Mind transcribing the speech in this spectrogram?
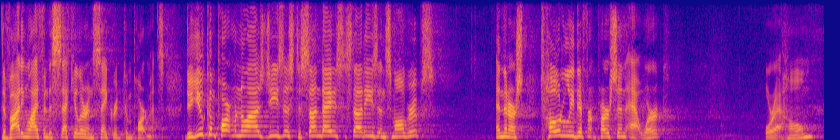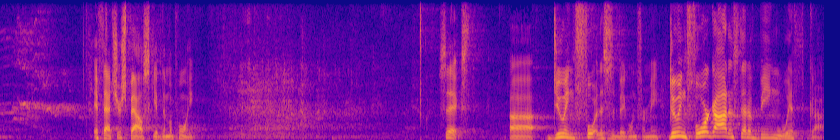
dividing life into secular and sacred compartments. Do you compartmentalize Jesus to Sundays, studies, and small groups? And then are totally different person at work or at home? If that's your spouse, give them a point. Sixth, uh, doing for, this is a big one for me, doing for God instead of being with God.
